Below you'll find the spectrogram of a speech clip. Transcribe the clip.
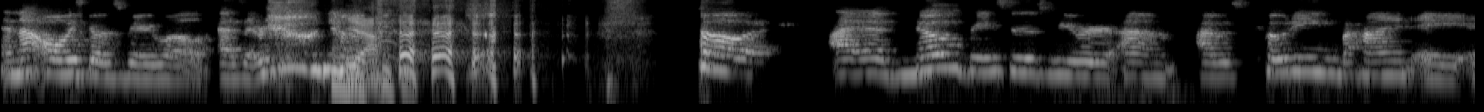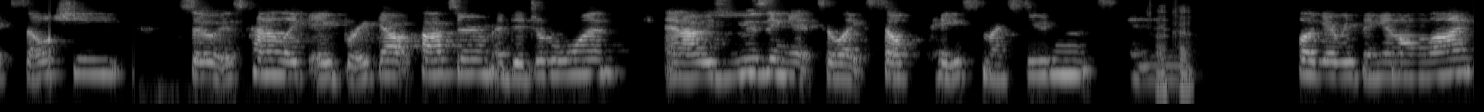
and that always goes very well, as everyone knows. Yeah. So I had no basis. We were um, I was coding behind a Excel sheet, so it's kind of like a breakout classroom, a digital one, and I was using it to like self-pace my students and Okay. plug everything in online.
